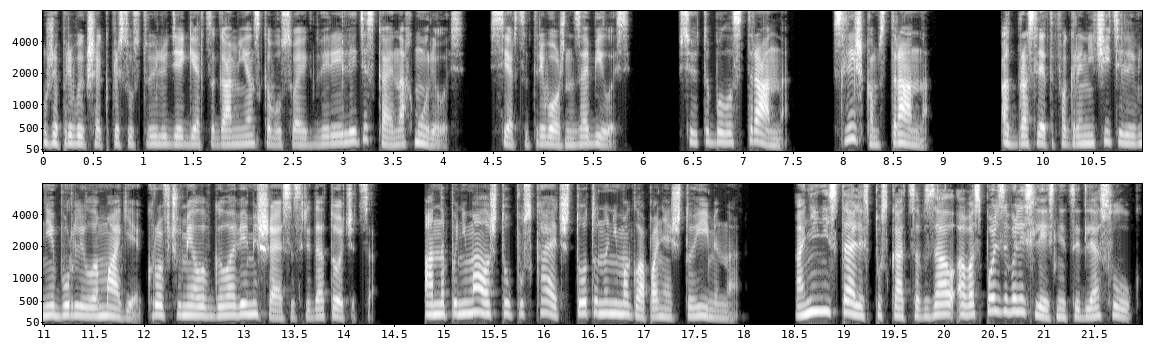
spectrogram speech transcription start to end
Уже привыкшая к присутствию людей герцога Амьенского у своих дверей, леди Скай нахмурилась. Сердце тревожно забилось. Все это было странно. Слишком странно. От браслетов-ограничителей в ней бурлила магия, кровь шумела в голове, мешая сосредоточиться. Анна понимала, что упускает что-то, но не могла понять, что именно. Они не стали спускаться в зал, а воспользовались лестницей для слуг.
